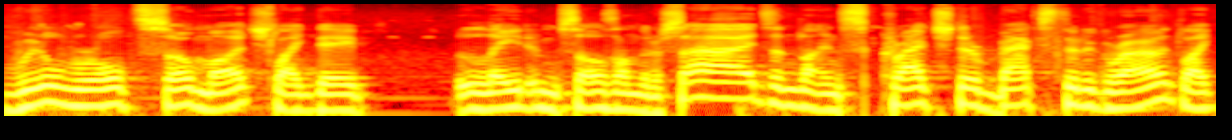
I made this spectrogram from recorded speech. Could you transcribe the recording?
real world so much. Like, they lay themselves on their sides and like scratch their backs to the ground. Like,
